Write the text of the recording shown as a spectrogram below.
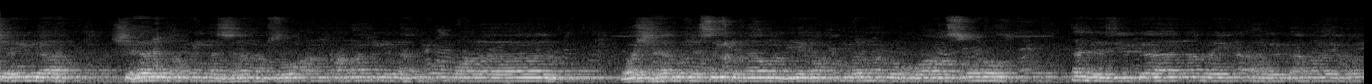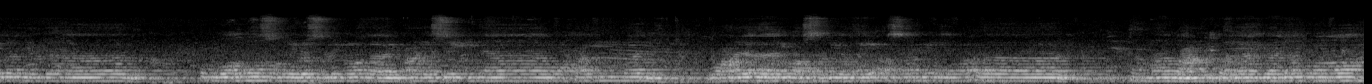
شريك له شهادة أن نزها مبزوعا عن الأهل والضلال. وأشهد أن سيدنا ونبينا محمدا عبده ورسوله الذي كان بين أهل الكمال خير الكتاب اللهم صل وسلم وبارك على سيدنا محمد وعلى آله وصحبه خير أصحابه وآله أما بعد فيا عباد الله.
